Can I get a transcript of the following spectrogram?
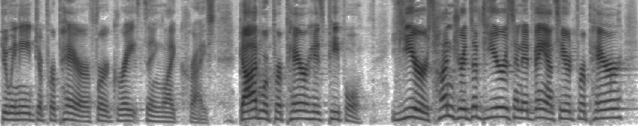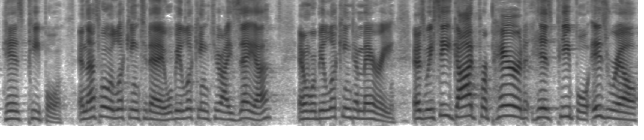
do we need to prepare for a great thing like Christ? God would prepare his people years, hundreds of years in advance. He would prepare his people. And that's what we're looking today. We'll be looking to Isaiah and we'll be looking to Mary. As we see, God prepared his people, Israel,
